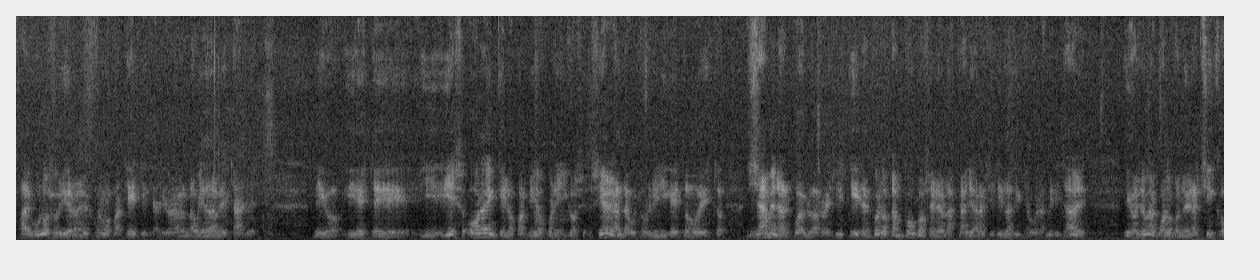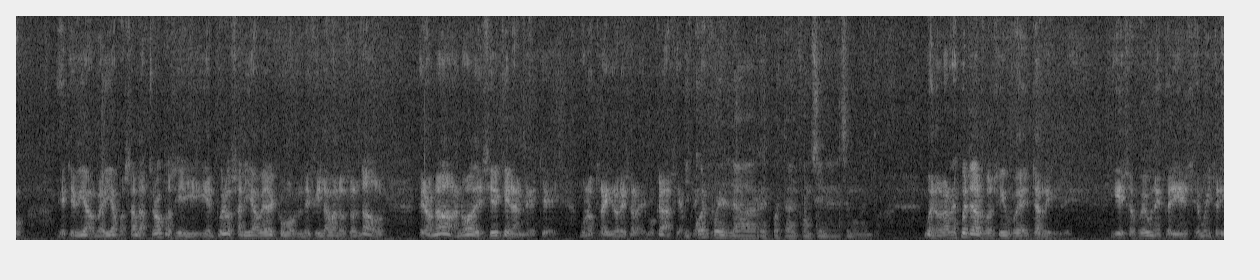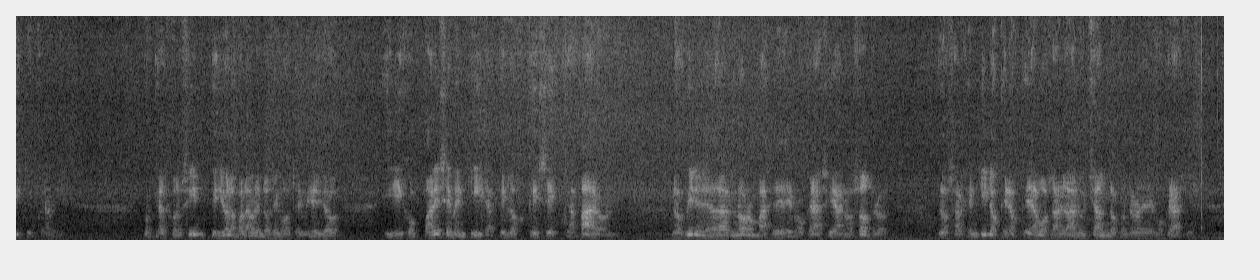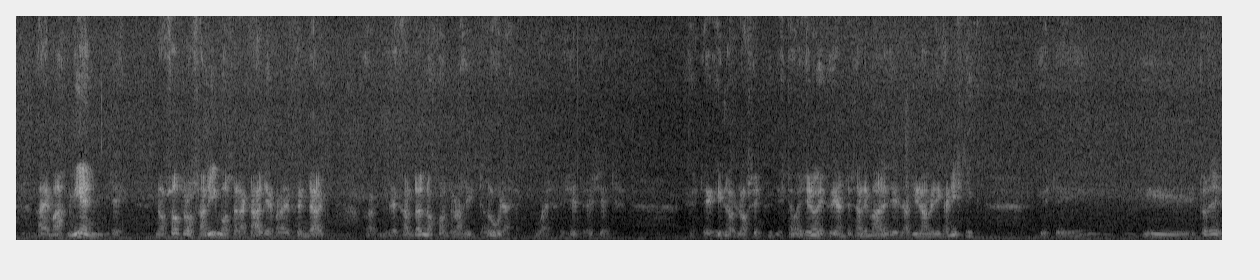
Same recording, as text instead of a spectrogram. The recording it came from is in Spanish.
algunos huyeron en forma patética, digo, no voy a dar detalles. Digo, y, este, y, es hora en que los partidos políticos se hagan la autocrítica de todo esto, llamen al pueblo a resistir. El pueblo tampoco salió a las calles a resistir las dictaduras militares. Digo, yo me acuerdo cuando era chico, este, veía, veía pasar las tropas y, el pueblo salía a ver cómo desfilaban los soldados, pero no, no a decir que eran este, unos traidores a la democracia. ¿Y cuál fue la respuesta de Alfonsín en ese momento? Bueno, la respuesta de Alfonsín fue terrible y esa fue una experiencia muy triste para mí. Porque Alfonsín pidió la palabra entonces cuando terminé yo y dijo, parece mentira que los que se escaparon nos vienen a dar normas de democracia a nosotros, los argentinos que nos quedamos allá luchando contra la democracia. Además miente, nosotros salimos a la calle para defender, defendernos contra las dictaduras, bueno, etcétera, etcétera. Este, y los, estaba lleno de estudiantes alemanes de Latinoamericanistic. Este, y entonces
